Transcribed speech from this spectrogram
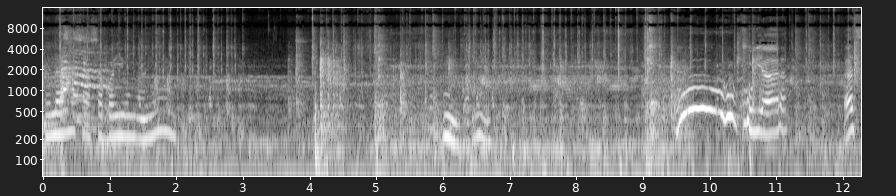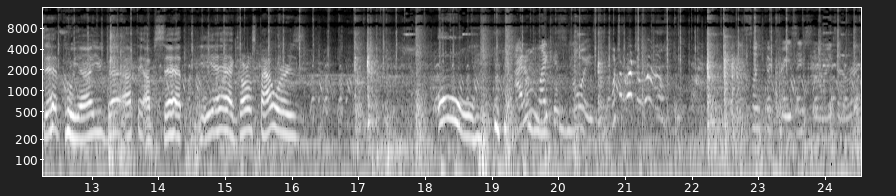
Kailangan sasabay yung ano. Hmm. hmm. Woo! Kuya. That's it, Kuya. You got ate upset. Yeah, girls powers. Oh! I don't like his noise. What the what the what? That's like the craziest noise ever.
